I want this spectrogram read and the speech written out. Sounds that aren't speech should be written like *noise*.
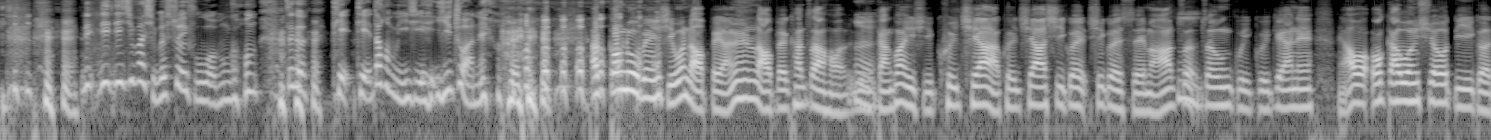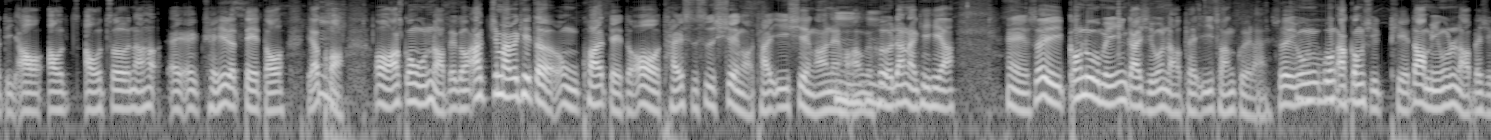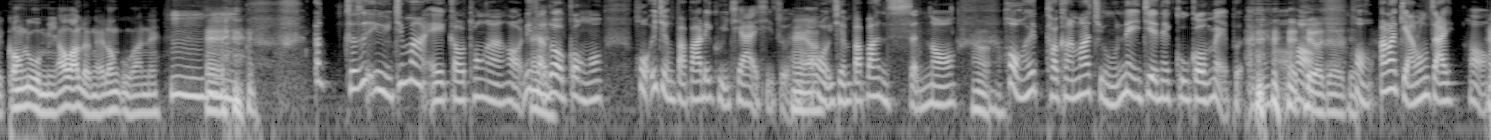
你你你起码是不是说服我们讲，这个铁 *laughs* 铁道迷是遗传的？*laughs* 啊，公路迷是阮老爸啊，因为老爸较早吼，赶快伊是开车啊，开车四过四过西嘛，啊，做做阮规规家安尼，然后我我甲阮小弟个伫后后后座，然后诶诶，摕迄个地图遐看，哦，啊，公阮老爸讲啊，即摆要去倒，嗯。快地图哦，台十四线哦，台一线安尼吼，好，咱来去遐，嘿，所以公路迷应该是阮老爸遗传过来，所以阮阮阿公是铁道迷，阮老爸是公路迷，啊，我两个拢有安尼，嗯，嘿。*laughs* 可是因为即马诶交通啊，吼，你才都有讲哦，吼，以前爸爸咧开车诶时阵，吼，以前爸爸很神哦，吼，迄头壳那像内建诶 Google Map 安尼吼，吼，*laughs* 安那行拢知，吼，啊，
